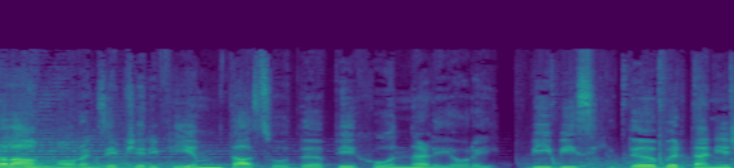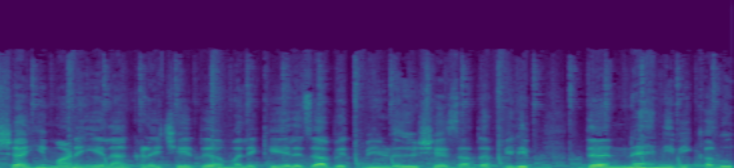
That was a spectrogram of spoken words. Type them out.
سلام اورنګزیب شریفی يم تاسو د پیښو نړۍ اورئ بي بي سي د برتانیې شاهي ماڼۍ اعلان کړی چې د ملکې الیزابت میړه شهزاده فلیپ د نه نیوي کلو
